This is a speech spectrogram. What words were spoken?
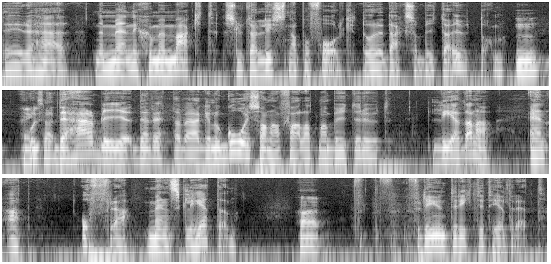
Det är det här, när människor med makt slutar lyssna på folk, då är det dags att byta ut dem. Mm, och det här blir den rätta vägen att gå i sådana fall, att man byter ut ledarna, än att offra mänskligheten. Ja. För, för det är ju inte riktigt helt rätt.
